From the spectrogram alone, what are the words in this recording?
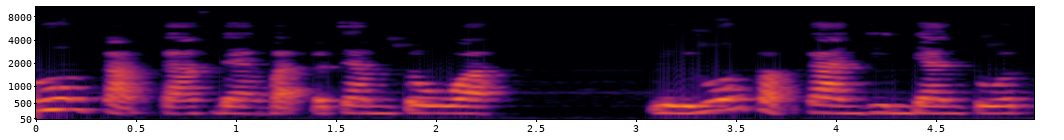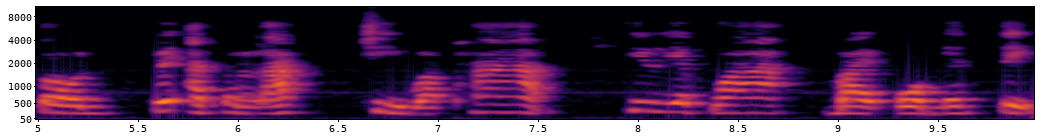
ร่วมกับการแสดงบัตรประจำตัว หรือร่วมกับการยืนยันตัวตนด้วยอัตลักษณ์ชีวภาพ ที่เรียกว่า biometric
